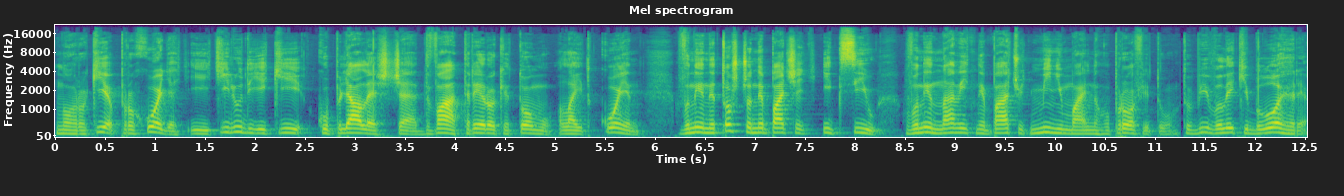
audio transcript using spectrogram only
Но роки проходять, і ті люди, які купляли ще 2-3 роки тому лайткоін, вони не то що не бачать іксів, вони навіть не бачать мінімального профіту. Тобі великі блогери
